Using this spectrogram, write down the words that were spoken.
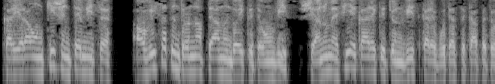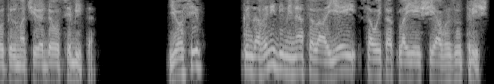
care erau închiși în temniță, au visat într-o noapte amândoi câte un vis, și anume fiecare câte un vis care putea să capete o tâlmăcire deosebită. Iosif, când a venit dimineața la ei, s-a uitat la ei și i-a văzut triști.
